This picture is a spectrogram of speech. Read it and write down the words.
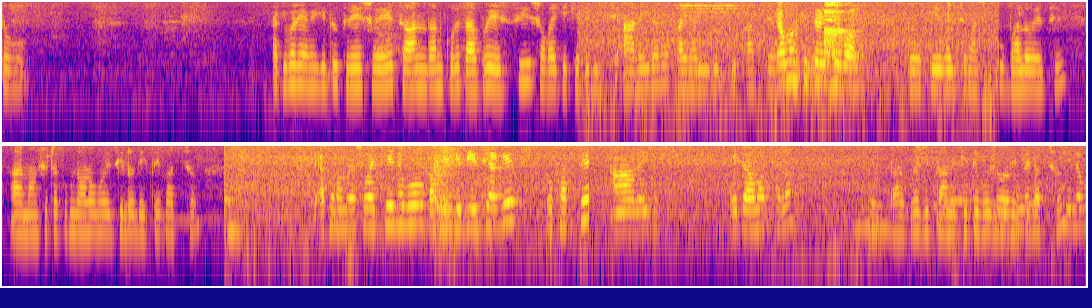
তো একেবারে আমি কিন্তু ফ্রেশ হয়ে স্নান দান করে তারপরে এসেছি সবাইকে খেতে দিচ্ছি। আর এই দেখো ফাইনালি কিন্তু খাচ্ছে কেমন খেতে হয়েছে বল? তো কে বলছে মাসি খুব ভালো হয়েছে। আর মাংসটা খুব নরম হয়েছিল দেখতেই পাচ্ছ। এখন আমরা সবাই খেয়ে নেব। বাহিনীকে দিয়েছি আগে ও খাচ্ছে। আর এই দেখো, এটা আমার থালা। তো তারপরে কিন্তু আমি খেতে বসবো দেখতে পাচ্ছ। নেব।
